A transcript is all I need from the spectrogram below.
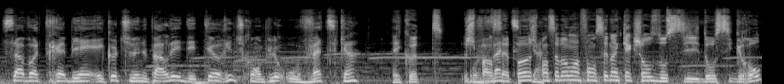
Ça va très bien. Écoute, tu veux nous parler des théories du complot au Vatican? Écoute, je pensais pas, je pensais pas m'enfoncer dans quelque chose d'aussi d'aussi gros.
